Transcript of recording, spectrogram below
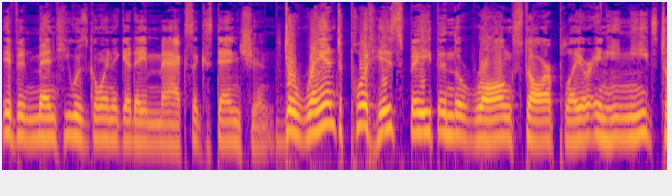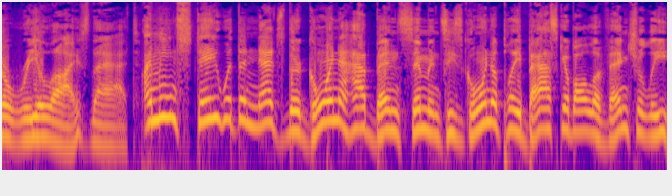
if it meant he was going to get a max extension. Durant put his faith in the wrong star player and he needs to realize that. I mean, stay with the Nets. They're going to have Ben Simmons. He's going to play basketball eventually.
